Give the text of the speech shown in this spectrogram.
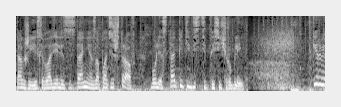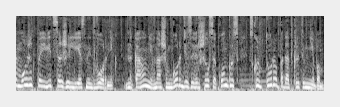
Также, если владелец здания заплатит штраф более 150 тысяч рублей. Кирове может появиться железный дворник. Накануне в нашем городе завершился конкурс «Скульптура под открытым небом».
